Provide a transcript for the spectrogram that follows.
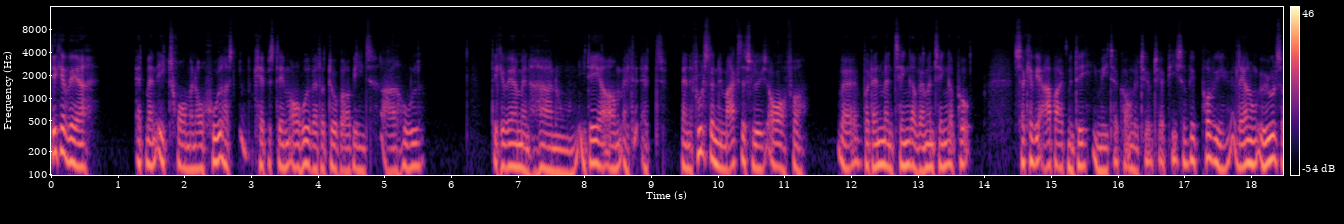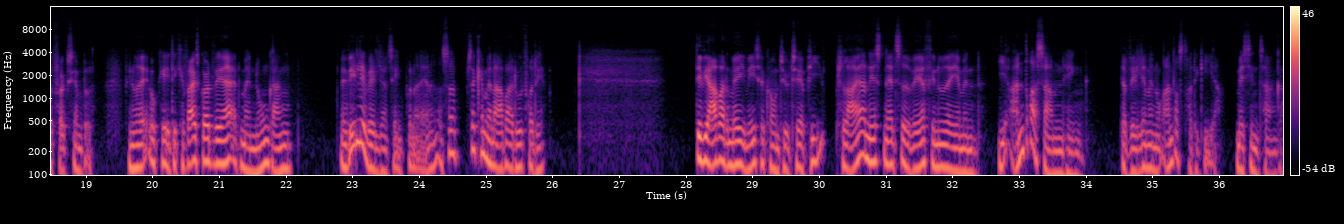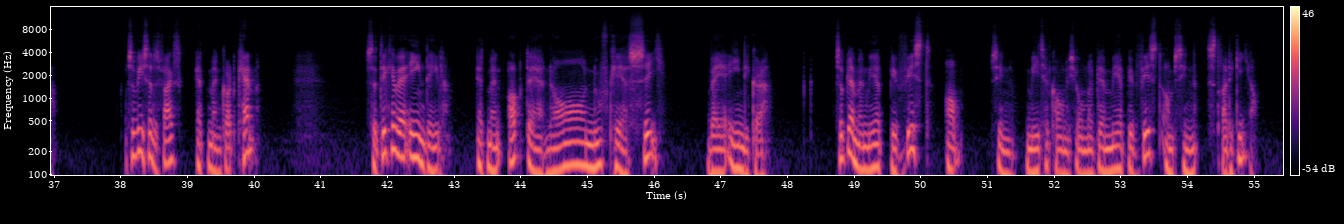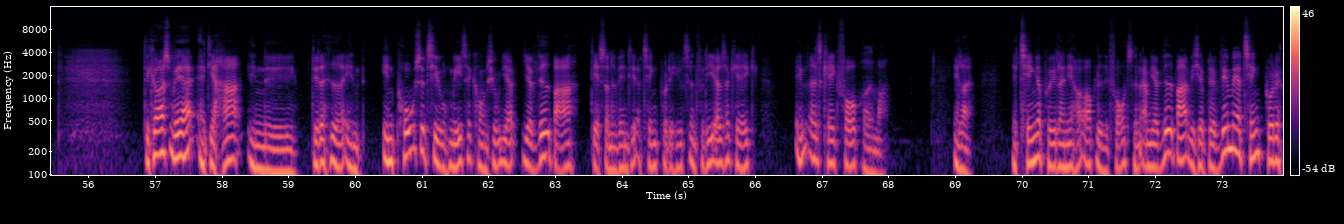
Det kan være, at man ikke tror, man overhovedet kan bestemme overhovedet, hvad der dukker op i ens eget hoved. Det kan være, at man har nogle idéer om, at, at man er fuldstændig magtesløs over for, hvad, hvordan man tænker, hvad man tænker på. Så kan vi arbejde med det i metakognitiv terapi. Så vi prøver vi at lave nogle øvelser for eksempel. Finde ud af, okay, det kan faktisk godt være, at man nogle gange med vilje vælger at tænke på noget andet, og så, så kan man arbejde ud fra det. Det vi arbejder med i metakognitiv terapi, plejer næsten altid at være at finde ud af, jamen i andre sammenhænge, der vælger man nogle andre strategier med sine tanker. Og så viser det faktisk, at man godt kan. Så det kan være en del, at man opdager, når nu kan jeg se, hvad jeg egentlig gør. Så bliver man mere bevidst om sin metakognition. Man bliver mere bevidst om sine strategier. Det kan også være, at jeg har en, øh, det, der hedder en, en positiv metakognition. Jeg, jeg ved bare, det er så nødvendigt at tænke på det hele tiden, fordi ellers kan jeg ikke ellers kan jeg ikke forberede mig. Eller jeg tænker på et eller andet, jeg har oplevet i fortiden. Jamen jeg ved bare, at hvis jeg bliver ved med at tænke på det,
